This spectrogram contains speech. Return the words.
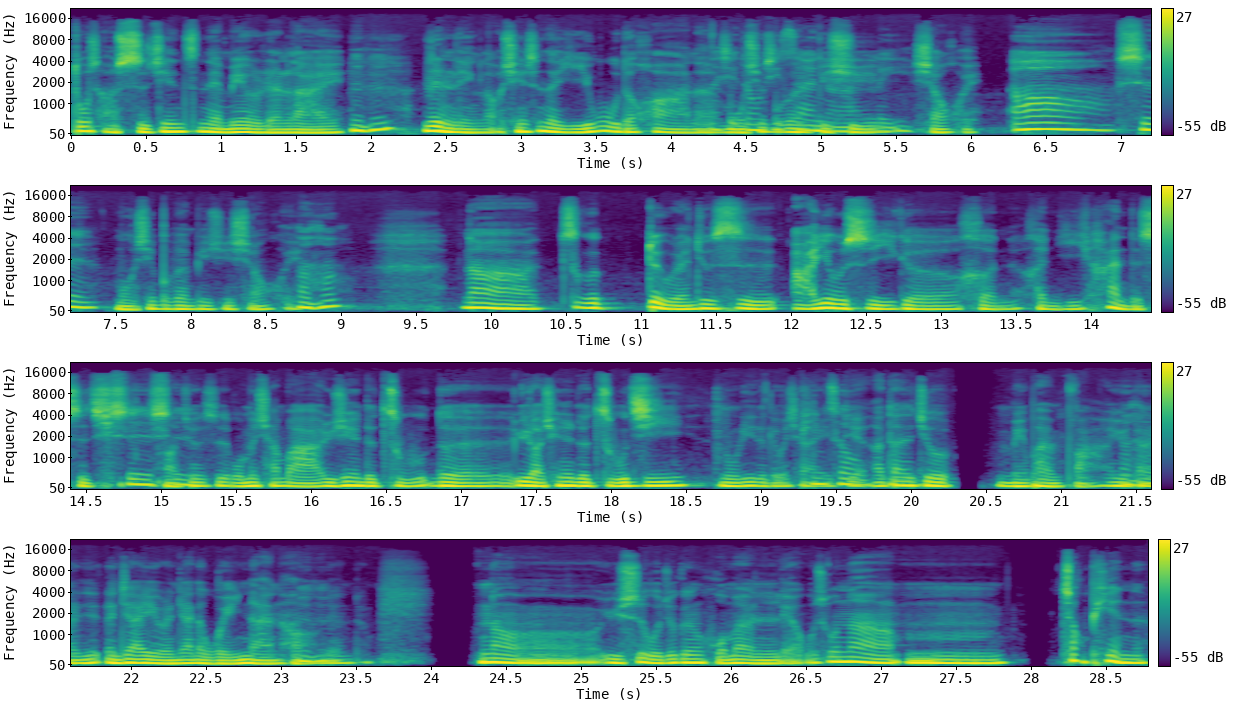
多少时间之内没有人来认领老先生的遗物的话呢？某些部分必须销毁哦，是某些部分必须销毁。嗯哼，那这个对我人就是啊，又是一个很很遗憾的事情。是是，就是我们想把于先生的足的于老先生的足迹努力的留下一点啊，但是就没有办法，因为当然人家也有人家的为难哈。那于是我就跟伙伴们聊，我说那嗯，照片呢？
